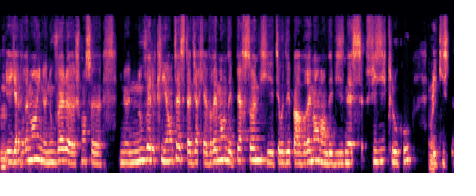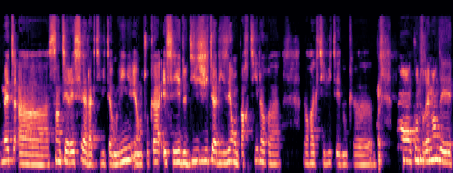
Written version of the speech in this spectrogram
Mm. Et il y a vraiment une nouvelle, euh, je pense, euh, une nouvelle clientèle, c'est-à-dire qu'il y a vraiment des personnes qui étaient au départ vraiment dans des business physiques locaux et qui se mettent à s'intéresser à l'activité en ligne et en tout cas essayer de digitaliser en partie leur euh, leur activité. Donc, euh, on rencontre vraiment des,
